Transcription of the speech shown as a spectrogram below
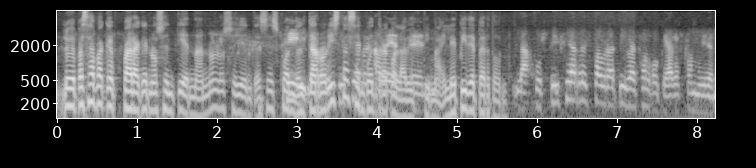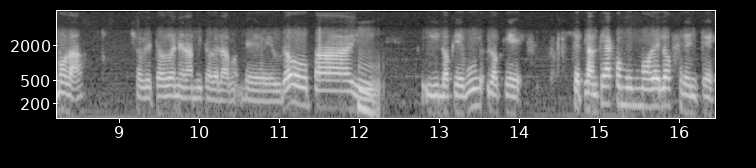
Lo que pasa para que, para que nos entiendan, ¿no? Los oyentes, es cuando el terrorista se encuentra con la víctima y le pide perdón. La justicia restaurativa es algo que ahora está muy de moda, sobre todo en el ámbito de, la, de Europa y, mm. Y lo que lo que se plantea como un modelo frente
